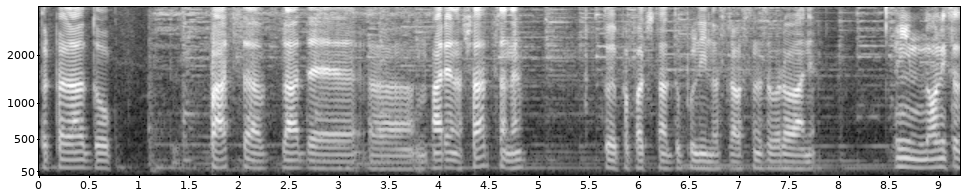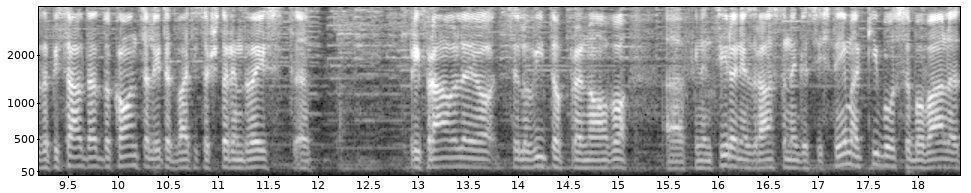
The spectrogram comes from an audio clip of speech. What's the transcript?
pripeljalo do paca vlade uh, Marjana Šarca, ne? to je pa pač ta dopolnilno zdravstveno zavarovanje. In oni so zapisali, da do konca leta 2024 eh, pripravljajo celovito prenovo eh, financiranja zdravstvenega sistema, ki bo vsebovala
